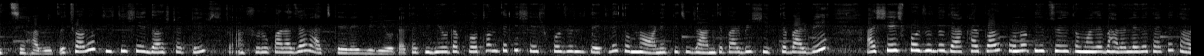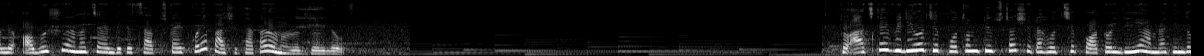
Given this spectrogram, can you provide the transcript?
ইচ্ছে হবে। তো চলো, কী কী সেই দশটা টিপস শুরু করা যাক আজকের এই ভিডিওটা। তো ভিডিওটা প্রথম থেকে শেষ পর্যন্ত দেখলে তোমরা অনেক কিছু জানতে পারবে, শিখতে পারবে। আর শেষ পর্যন্ত দেখার পর কোনো টিপস যদি তোমাদের ভালো লেগে থাকে, তাহলে অবশ্যই আমার চ্যানেলটিকে সাবস্ক্রাইব করে পাশে থাকার অনুরোধ রইল। তো আজকের ভিডিওর যে প্রথম টিপসটা সেটা হচ্ছে পটল নিয়ে আমরা কিন্তু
